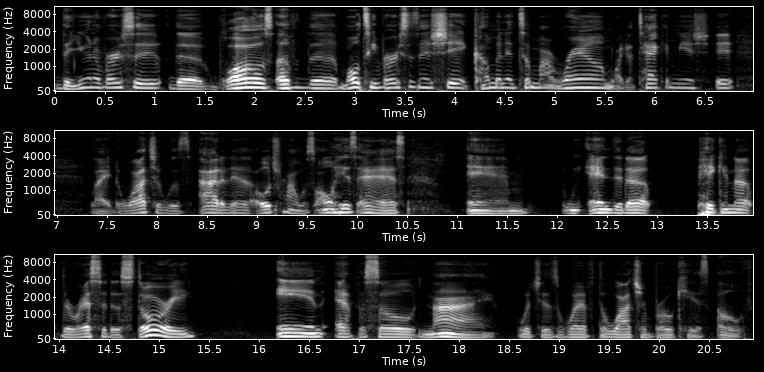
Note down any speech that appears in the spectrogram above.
the universe, the walls of the multiverses and shit, coming into my realm, like attacking me and shit. Like the watcher was out of there. Ultron was on his ass, and we ended up picking up the rest of the story in episode nine, which is what if the Watcher broke his oath?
